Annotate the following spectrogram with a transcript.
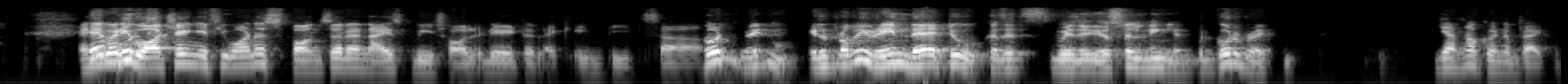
Anybody yeah, watching, if you want to sponsor a nice beach holiday to like Ibiza, go to Brighton. It'll probably rain there too because it's where you're still in England. But go to Brighton. Yeah, I'm not going to Brighton.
